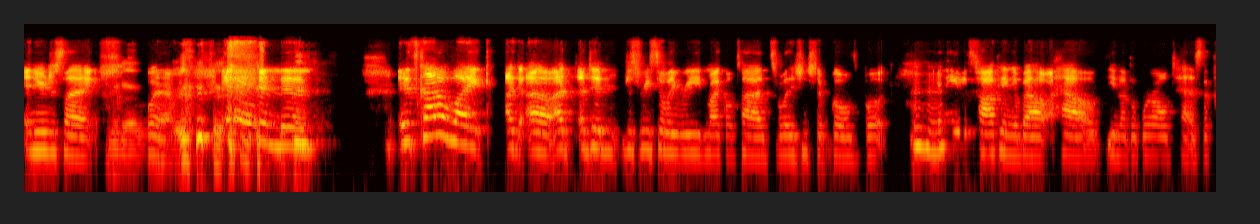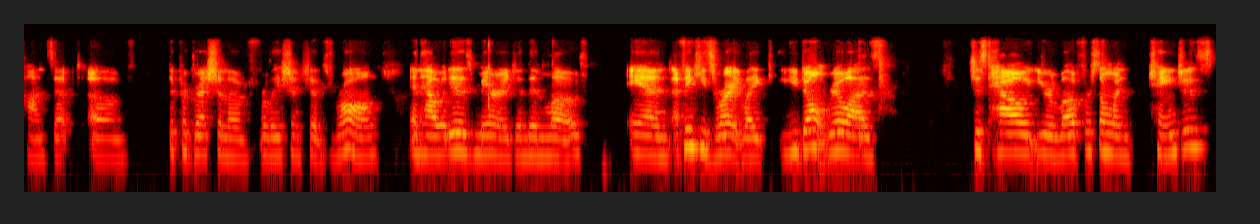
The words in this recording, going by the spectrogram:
and you're just like whatever. whatever. and then it's kind of like I, uh, I I did just recently read Michael Todd's relationship goals book, hmm and he was talking about how you know the world has the concept of the progression of relationships wrong, and how it is marriage and then love. And I think he's right. Like you don't realize just how your love for someone changes.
